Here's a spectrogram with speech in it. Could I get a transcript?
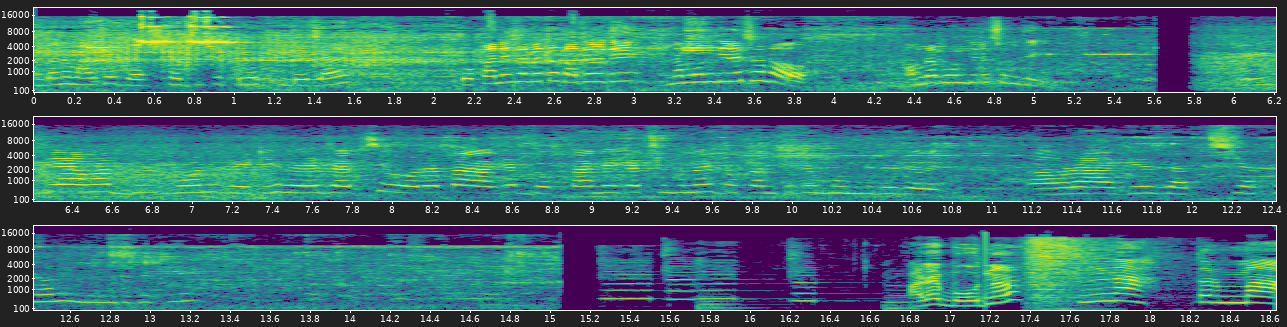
ওখানে মার্কেট দশটার দিকে পুরো খুলে যায় দোকানে যাবে তো কাজে না মন্দিরে চলো আমরা মন্দিরে চলছি এই যে আমার দুই বোন রেডি হয়ে যাচ্ছে ওরা তো আগে দোকানে গেছে মনে হয় দোকান থেকে মন্দিরে যাবে। আমরা আগে যাচ্ছি এখন মন্দিরে কি? আরে বউ না? না তোর মা।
